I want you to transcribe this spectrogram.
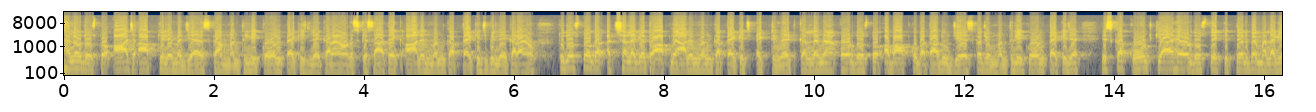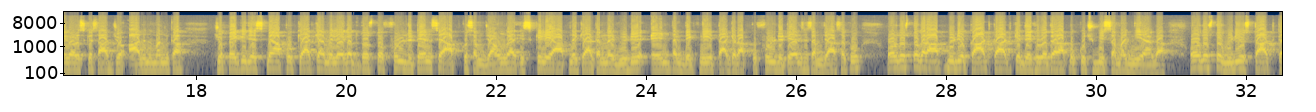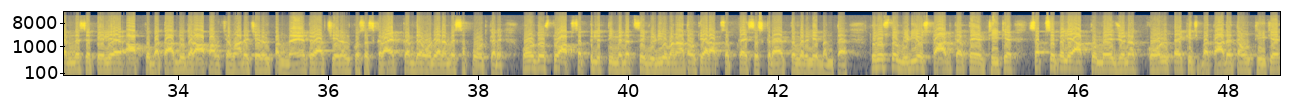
Hello दोस्तों, आज आपके लिए मैं जैस का मंथली कॉल पैकेज लेकर आया हूँ और उसके साथ एक आल इन वन का पैकेज भी लेकर आया हूँ। तो दोस्तों, अगर अच्छा लगे तो आपने आल इन वन का पैकेज एक्टिवेट कर लेना है। और दोस्तों, अब आपको बता दूँ जैस का जो मंथली कॉल पैकेज है, इसका कोड क्या है? और दोस्तों कितने रुपए में लगेगा? और उसके साथ जो आल इन वन का जो पैकेज है, इसमें आपको क्या क्या मिलेगा? तो दोस्तों फुल डिटेल से आपको समझाऊँगा। इसके लिए आपने क्या करना है? वीडियो एंड तक देखनी है, ताकि आपको फुल डिटेल से समझा सकूँ। और दोस्तों, अगर आप वीडियो काट काट के देखोगे तो आपको कुछ भी समझ नहीं आएगा। और दोस्तों वीडियो स्टार्ट करने से पहले आपको बता दू, अगर आप हमारे चैनल पर नए हैं तो यार चैनल को सब्सक्राइब कर दें और यार हमें सपोर्ट करें। और दोस्तों, आप सबके लिए इतनी मेहनत से वीडियो बनाता हूँ तो यार आप सबका एक सब्सक्राइब तो मेरे लिए बनता है। तो दोस्तों वीडियो स्टार्ट करते हैं, ठीक है? सबसे पहले आपको मैं जो ना कॉल पैकेज बता देता हूँ, ठीक है?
